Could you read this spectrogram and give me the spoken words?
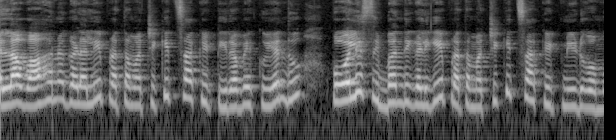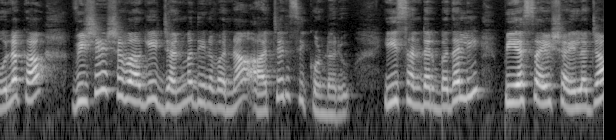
ಎಲ್ಲ ವಾಹನಗಳಲ್ಲಿ ಪ್ರಥಮ ಚಿಕಿತ್ಸಾ ಕಿಟ್ ಇರಬೇಕು ಎಂದು ಪೊಲೀಸ್ ಸಿಬ್ಬಂದಿಗಳಿಗೆ ಪ್ರಥಮ ಚಿಕಿತ್ಸಾ ಕಿಟ್ ನೀಡುವ ಮೂಲಕ ವಿಶೇಷವಾಗಿ ಜನ್ಮದಿನವನ್ನ ಆಚರಿಸಿಕೊಂಡರು. ಈ ಸಂದರ್ಭದಲ್ಲಿ ಪಿಎಸ್ಐ ಶೈಲಜಾ,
